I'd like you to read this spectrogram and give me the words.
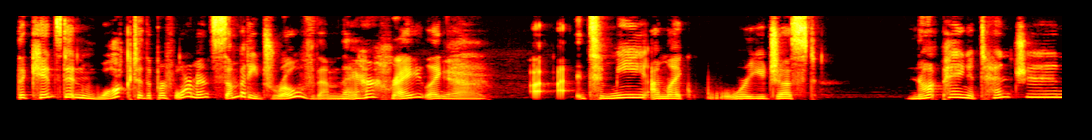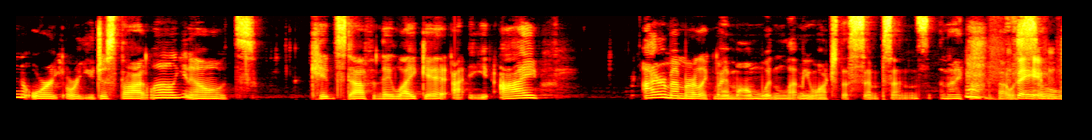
The kids didn't walk to the performance. Somebody drove them there, right? Like, yeah. I, I- to me, I'm like, were you just not paying attention or, or you just thought, well, you know, it's kid stuff and they like it. I, I, I remember like my mom wouldn't let me watch The Simpsons, and I thought that, that was so.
